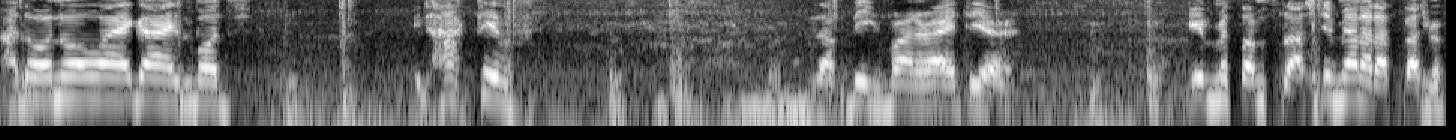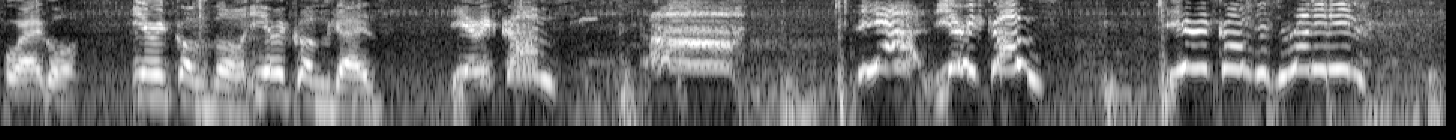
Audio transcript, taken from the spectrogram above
I don't know why, guys, but it's active. This is a big van right here. Give me some splash. Give me another splash before I go. Here it comes now. Here it comes, guys. Here it comes. Ah! Here it comes. Here it comes. It's running in.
